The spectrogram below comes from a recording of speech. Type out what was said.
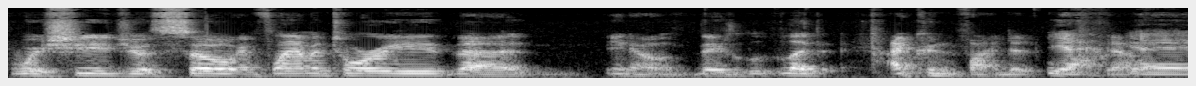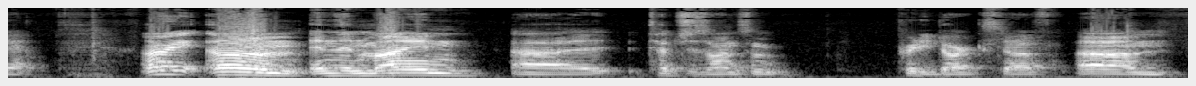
Was she just so inflammatory that you know they let I couldn't find it. Yeah. Yeah, yeah, yeah, yeah. All right, um, and then mine uh, touches on some pretty dark stuff. Um,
